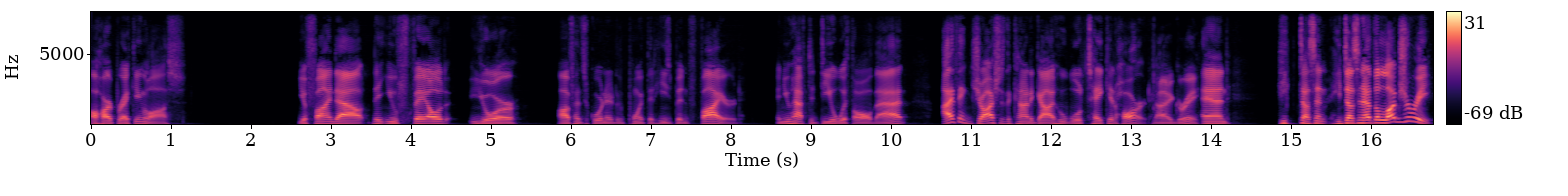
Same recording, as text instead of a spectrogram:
a heartbreaking loss, you find out that you failed your offensive coordinator to the point that he's been fired, and you have to deal with all that. I think Josh is the kind of guy who will take it hard. I agree. And he doesn't he doesn't have the luxury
